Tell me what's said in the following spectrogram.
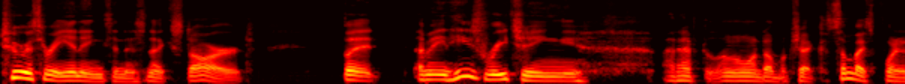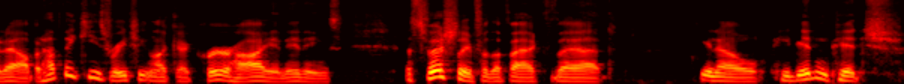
two or three innings in his next start. But I mean, he's reaching. I'd have to. I want to double check because somebody's pointed out, but I think he's reaching like a career high in innings, especially for the fact that you know he didn't pitch,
